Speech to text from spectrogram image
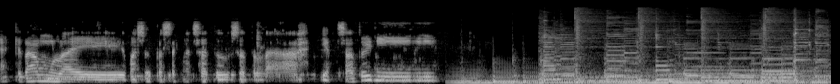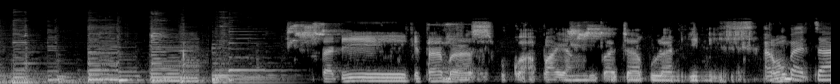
Nah, kita mulai masuk ke segmen satu setelah yang satu ini Tadi kita bahas buku apa yang dibaca bulan ini. Aku Kamu baca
